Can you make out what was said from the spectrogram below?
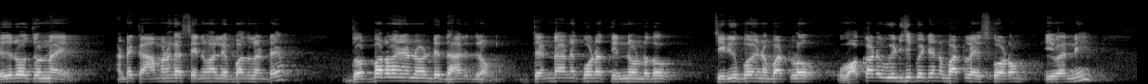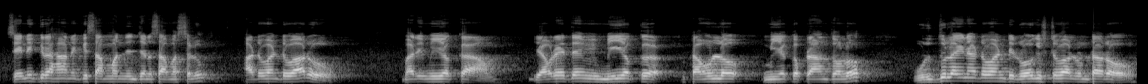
ఎదురవుతున్నాయి. అంటే కామన్గా శని వల్ల ఇబ్బందులు అంటే దుర్భరమైనటువంటి దారిద్ర్యం. తినడానికి కూడా తిండి ఉండదు. చిరిగిపోయిన బట్టలు ఒకడు విడిచిపెట్టిన బట్టలు వేసుకోవడం ఇవన్నీ శనిగ్రహానికి సంబంధించిన సమస్యలు. అటువంటి వారు మరి మీ యొక్క ఎవరైతే మీ- యొక్క టౌన్లో మీ యొక్క ప్రాంతంలో వృద్ధులైనటువంటి రోగిష్ట వాళ్ళు ఉంటారో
